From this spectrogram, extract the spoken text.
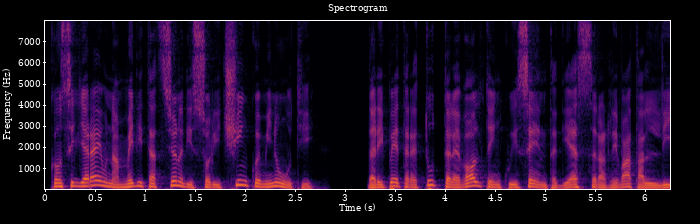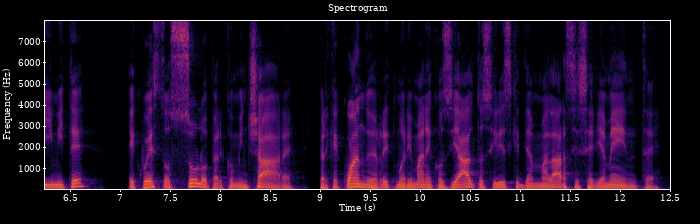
consiglierei una meditazione di soli 5 minuti, da ripetere tutte le volte in cui sente di essere arrivata al limite, e questo solo per cominciare, perché quando il ritmo rimane così alto si rischia di ammalarsi seriamente.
